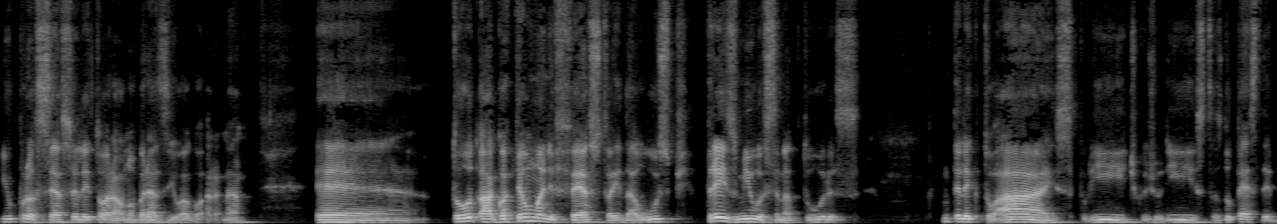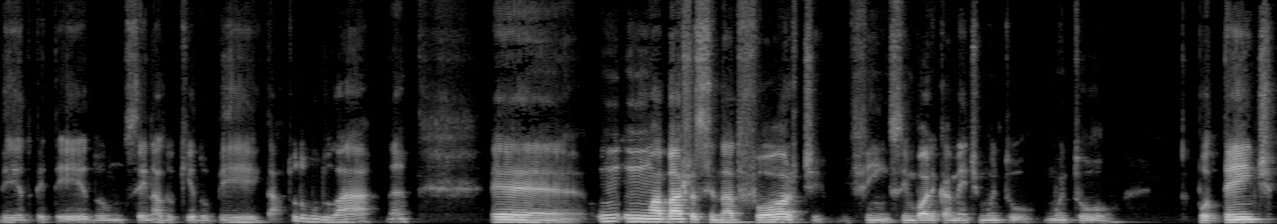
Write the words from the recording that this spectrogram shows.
e o processo eleitoral no Brasil agora, né? É, todo, agora tem um manifesto aí da USP 3 mil assinaturas, intelectuais, políticos, juristas, do PSDB, do PT, do não sei nada do que, do B e tal, todo mundo lá, né? É, um, um abaixo assinado forte, enfim, simbolicamente muito, muito potente.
